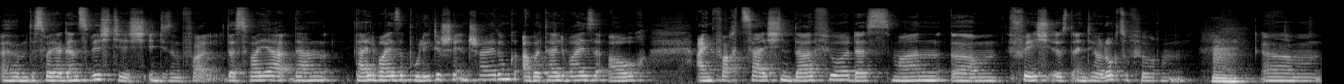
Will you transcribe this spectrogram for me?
ähm, das war ja ganz wichtig in diesem Fall. Das war ja dann teilweise politische Entscheidung, aber teilweise auch einfach Zeichen dafür, dass man ähm, fähig ist, einen Dialog zu führen, mhm. ähm,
